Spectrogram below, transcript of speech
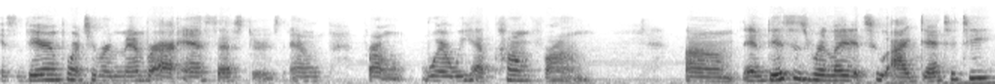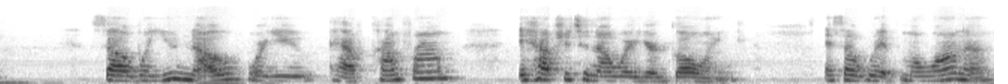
It's very important to remember our ancestors and from where we have come from. Um, and this is related to identity. So when you know where you have come from, it helps you to know where you're going. And so with Moana,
